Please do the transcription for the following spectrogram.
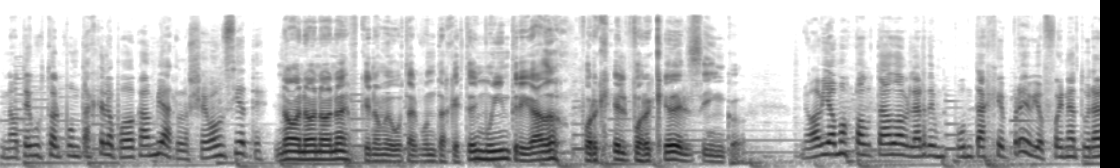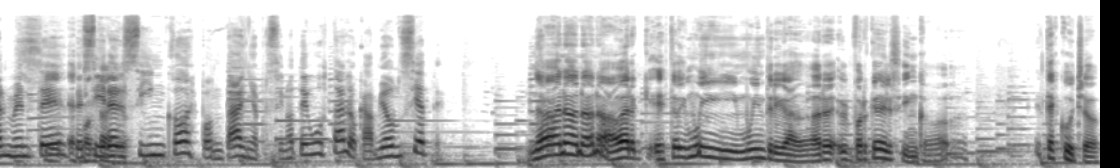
¿No te gustó el puntaje? Lo puedo cambiar, lo llevo a un 7. No, no, no, no es que no me gusta el puntaje, estoy muy intrigado porque el porqué del 5. No habíamos pautado hablar de un puntaje previo, fue naturalmente decir el 5 espontáneo, pero si no te gusta lo cambio a un 7. No, no, no, no, a ver, estoy muy, muy intrigado. A ver, el porqué del 5. Te escucho.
